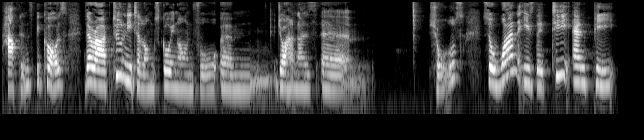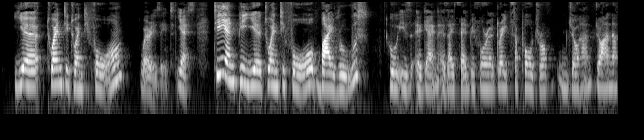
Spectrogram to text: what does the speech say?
happens because there are two knit-alongs going on for um, Johanna's um, shawls. So one is the TNP year 2024. Where is it? Yes, TNP year 24 by Ruth, who is, again, as I said before, a great supporter of Johan Johanna.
